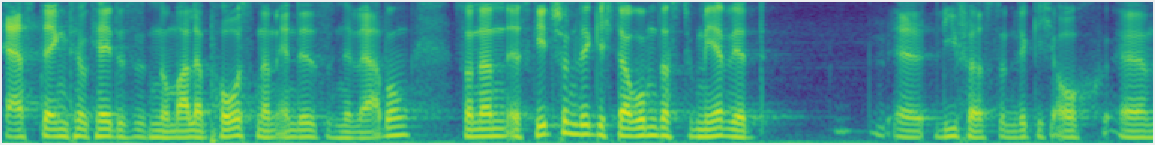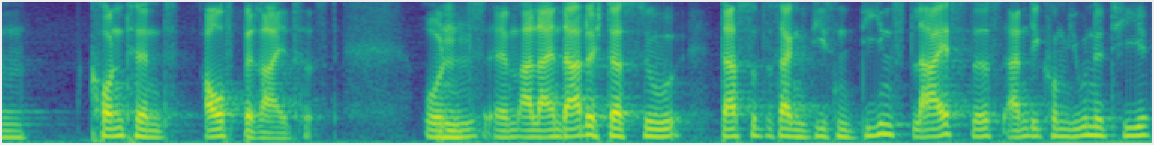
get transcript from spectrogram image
erst denkt, okay, das ist ein normaler Post und am Ende ist es eine Werbung, sondern es geht schon wirklich darum, dass du Mehrwert äh, lieferst und wirklich auch ähm, Content aufbereitest. Und mhm. ähm, allein dadurch, dass du das sozusagen diesen Dienst leistest an die Community,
